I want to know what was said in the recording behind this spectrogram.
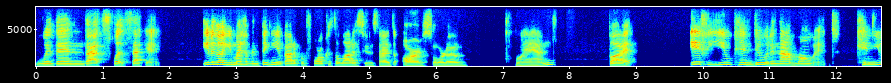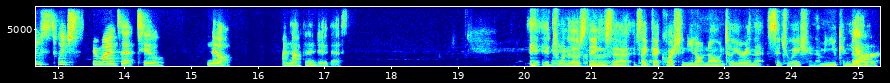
Within that split second, even though you might have been thinking about it before, because a lot of suicides are sort of planned, but if you can do it in that moment, can you switch your mindset to, no, I'm not going to do this? It's one of those things that it's like that question you don't know until you're in that situation. I mean, you can never,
